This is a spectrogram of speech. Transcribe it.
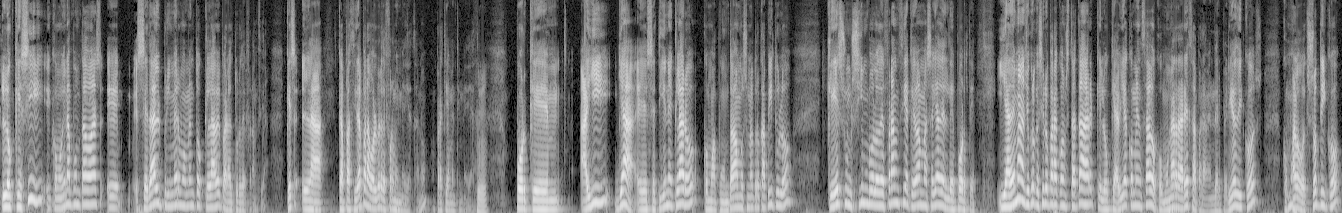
lo que sí, como bien apuntabas, se da el primer momento clave para el Tour de Francia, que es la capacidad para volver de forma inmediata, ¿no? Prácticamente inmediata. Mm porque mm, allí ya eh, se tiene claro, como apuntábamos en otro capítulo, que es un símbolo de Francia que va más allá del deporte. Y además yo creo que sirve para constatar que lo que había comenzado como una rareza para vender periódicos, como algo exótico,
